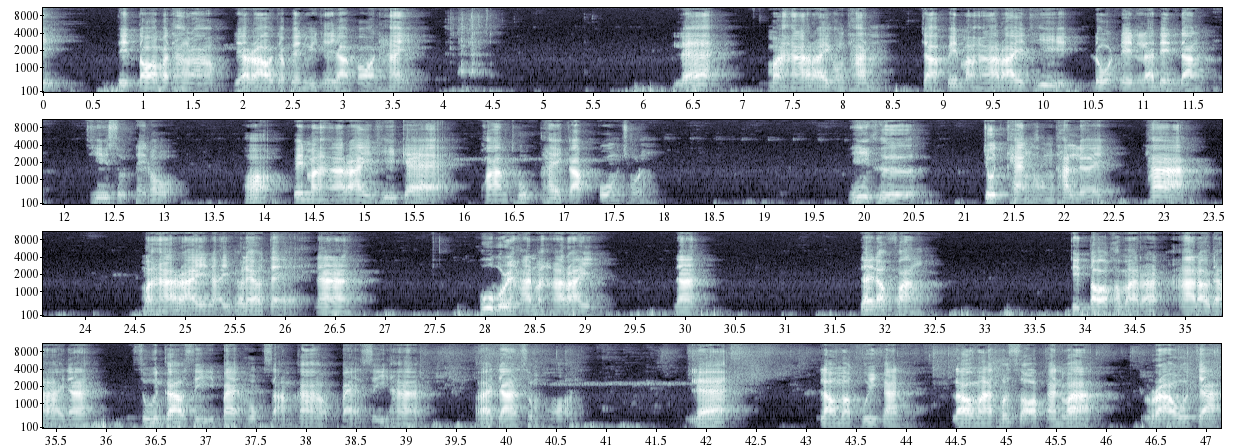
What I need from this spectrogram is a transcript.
ติดต่อมาทางเรา เดี๋ยวเราจะเป็นวิทยากรให้ และมหาลัยของท่านจะเป็นมหาลัยที่โดดเด่นและเด่นดังที่สุดในโลก เพราะเป็นมหาลัยที่แก้ความทุกข์ให้กับปวงชน นี่คือ จุดแข็งของท่านเลย ถ้ามหาลัยไหนก็แล้วแต่นะ ผู้บริหารมหาลัยนะ ได้รับฟัง ติดต่อเข้ามาหาเราได้นะ 0948639845 พระอาจารย์สมพร และเรามาคุยกัน เรามาทดสอบกันว่าเราจะ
